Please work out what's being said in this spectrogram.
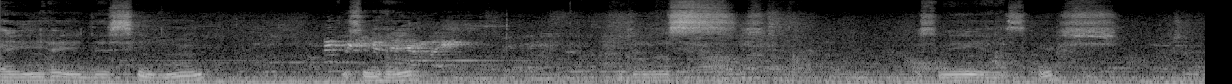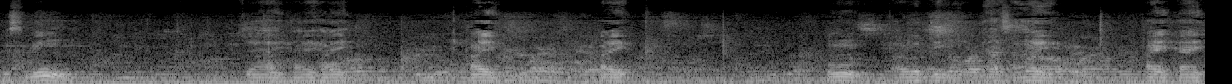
aí desse rim, desse rim, das as minhas, esse bem, ai, ai, ai, ai, ai, hum, parvati, yes, ai, ai, ai.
